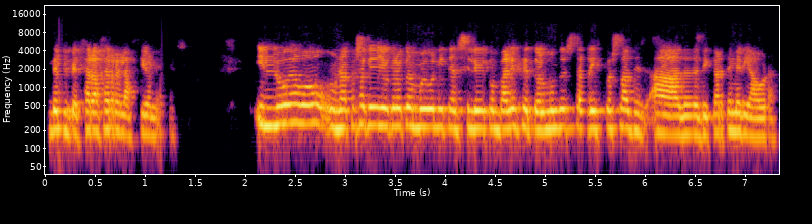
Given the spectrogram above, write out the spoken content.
de empezar a hacer relaciones. Y luego, una cosa que yo creo que es muy bonita en Silicon Valley es que todo el mundo está dispuesto a, dedicarte media hora,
